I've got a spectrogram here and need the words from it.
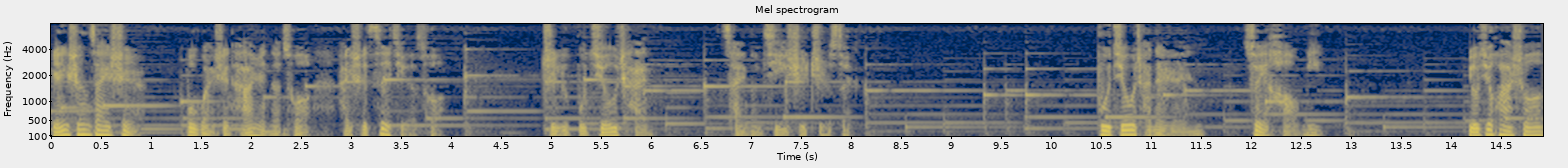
人生在世，不管是他人的错还是自己的错，只有不纠缠。才能及时止损。不纠缠的人最好命。有句话说：“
